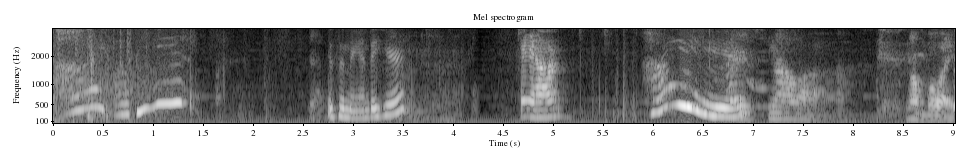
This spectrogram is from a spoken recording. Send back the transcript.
Hi, Bobby. Is Amanda here? Hey, hon. Hi. It's There's no, uh, no boys.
